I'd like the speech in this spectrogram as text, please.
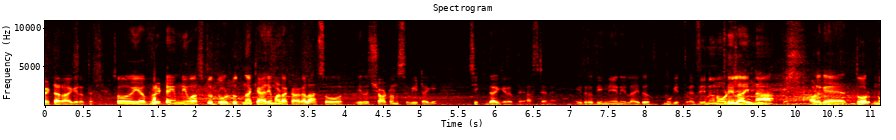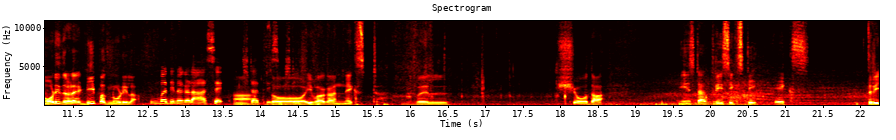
ಬೆಟರ್ ಆಗಿರುತ್ತೆ. ಸೊ ಎವ್ರಿ ಟೈಮ್ ನೀವು ಅಷ್ಟು ದೊಡ್ಡದನ್ನ ಕ್ಯಾರಿ ಮಾಡೋಕ್ಕಾಗಲ್ಲ ಸೊ ಇದು ಶಾರ್ಟ್ ಆ್ಯಂಡ್ ಸ್ವೀಟಾಗಿ ಚಿಕ್ಕದಾಗಿರುತ್ತೆ ಅಷ್ಟೇ ಇದ್ರದ್ದು ಇನ್ನೇನಿಲ್ಲ ಇದು ಮುಗೀತು. ಕಸಿನ್ನು ನೋಡಿಲ್ಲ ಇನ್ನ. ಅವಳಿಗೆ ತೋರ್ ನೋಡಿದಾಳೆ ಡೀಪಾಗಿ ನೋಡಿಲ್ಲ. ತುಂಬಾ ದಿನಗಳ ಆಸೆ ಸೊ ಇವಾಗ next will show the Insta three sixty X three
